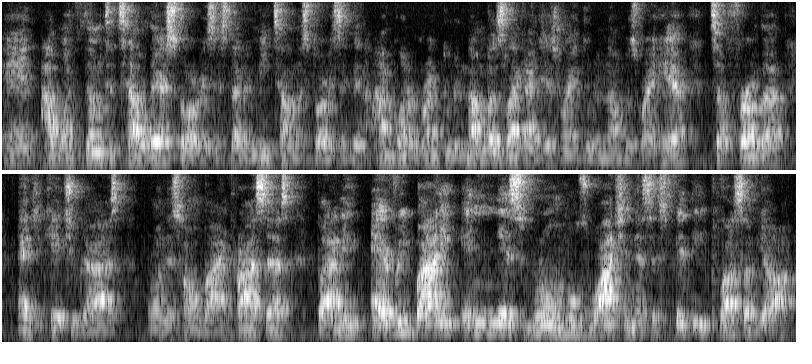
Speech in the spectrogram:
And I want them to tell their stories instead of me telling the stories. And then I'm going to run through the numbers like I just ran through the numbers right here to further educate you guys on this home buying process. But I need everybody in this room who's watching this, is 50 plus of y'all.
